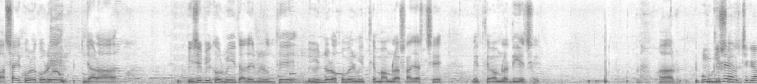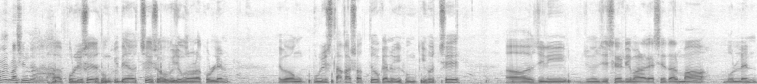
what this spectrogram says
বাছাই করে করে যারা বিজেপি কর্মী তাদের বিরুদ্ধে বিভিন্ন রকমের মিথ্যে মামলা সাজাচ্ছে মিথ্যে মামলা দিয়েছে। আর হুমকি পুলিশের দেওয়া হচ্ছে গ্রামের বাসিন্দাদের? হ্যাঁ পুলিশের হুমকি দেওয়া হচ্ছে এইসব অভিযোগ ওনারা করলেন। এবং পুলিশ থাকা সত্ত্বেও কেন এই হুমকি হচ্ছে? যিনি যে- যে ছেলেটি মারা গেছে তার মা বললেন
